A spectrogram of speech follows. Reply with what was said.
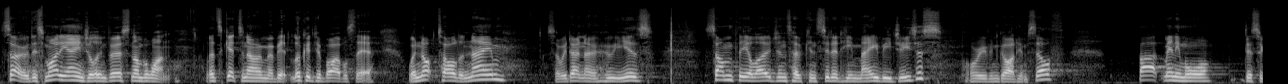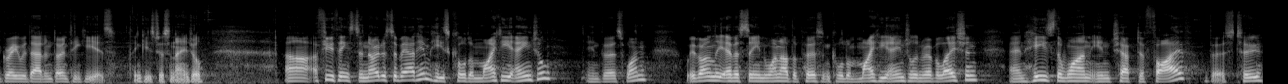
so, this mighty angel in verse number one. Let's get to know him a bit. Look at your Bibles there. We're not told a name, so we don't know who he is. Some theologians have considered he may be Jesus or even God himself, but many more disagree with that and don't think he is. I think he's just an angel. Uh, a few things to notice about him. He's called a mighty angel in verse 1. We've only ever seen one other person called a mighty angel in Revelation, and he's the one in chapter 5, verse 2,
